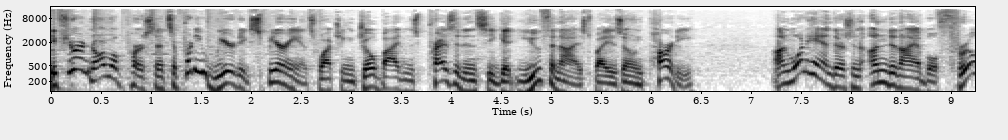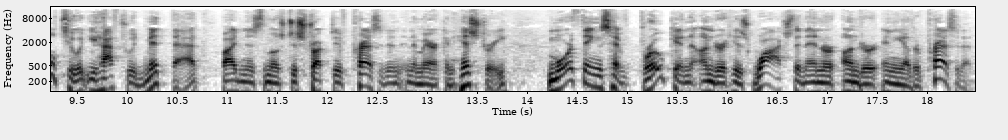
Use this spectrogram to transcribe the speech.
If you're a normal person, it's a pretty weird experience watching Joe Biden's presidency get euthanized by his own party. On one hand, there's an undeniable thrill to it. You have to admit that. Biden is the most destructive president in American history. More things have broken under his watch than under any other president.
